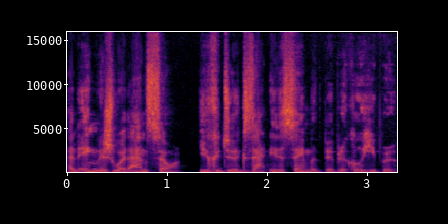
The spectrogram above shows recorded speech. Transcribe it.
an English word and so on. You could do exactly the same with biblical Hebrew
